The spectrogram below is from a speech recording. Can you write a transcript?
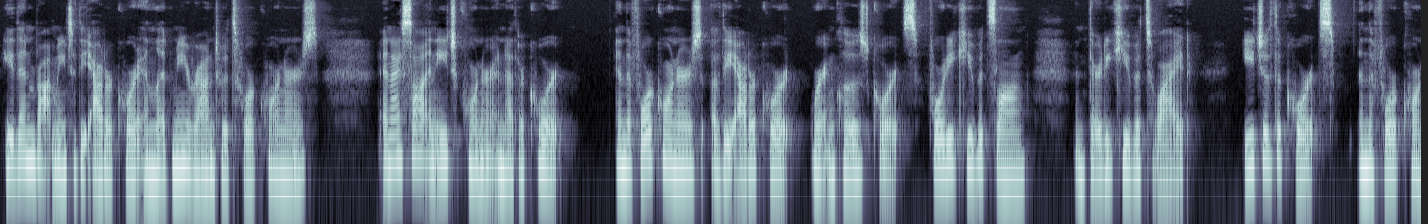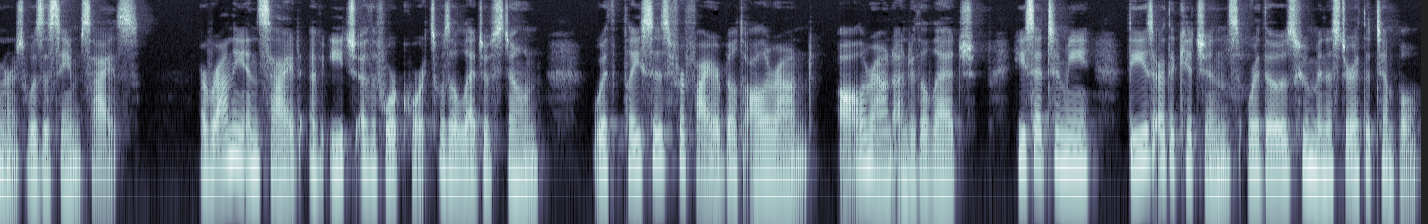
He then brought me to the outer court and led me around to its four corners. And I saw in each corner another court. In the four corners of the outer court were enclosed courts, 40 cubits long and 30 cubits wide. Each of the courts in the four corners was the same size. Around the inside of each of the four courts was a ledge of stone, with places for fire built all around, all around under the ledge. He said to me, These are the kitchens where those who minister at the temple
